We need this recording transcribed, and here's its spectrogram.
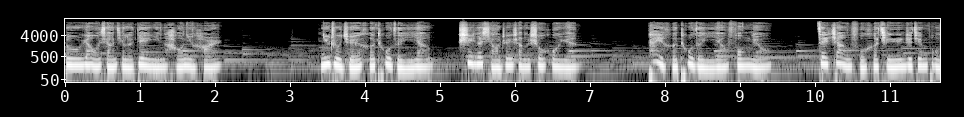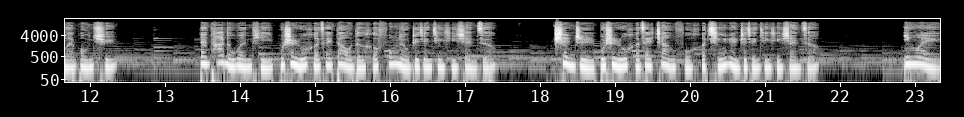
都让我想起了电影《好女孩》。女主角和兔子一样，是一个小镇上的售货员，她也和兔子一样风流，在丈夫和情人之间蹦来蹦去。但她的问题不是如何在道德和风流之间进行选择，甚至不是如何在丈夫和情人之间进行选择。因为，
